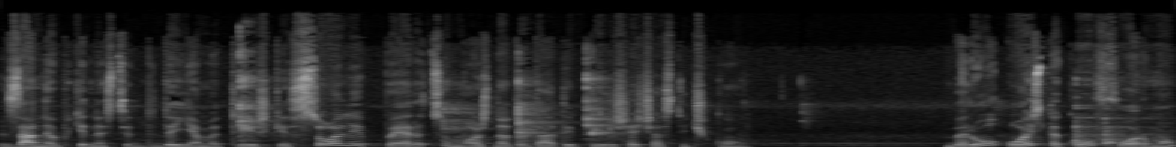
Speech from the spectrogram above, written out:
За необхідності додаємо трішки солі, перцю можна додати більше часничку. Беру ось таку форму.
